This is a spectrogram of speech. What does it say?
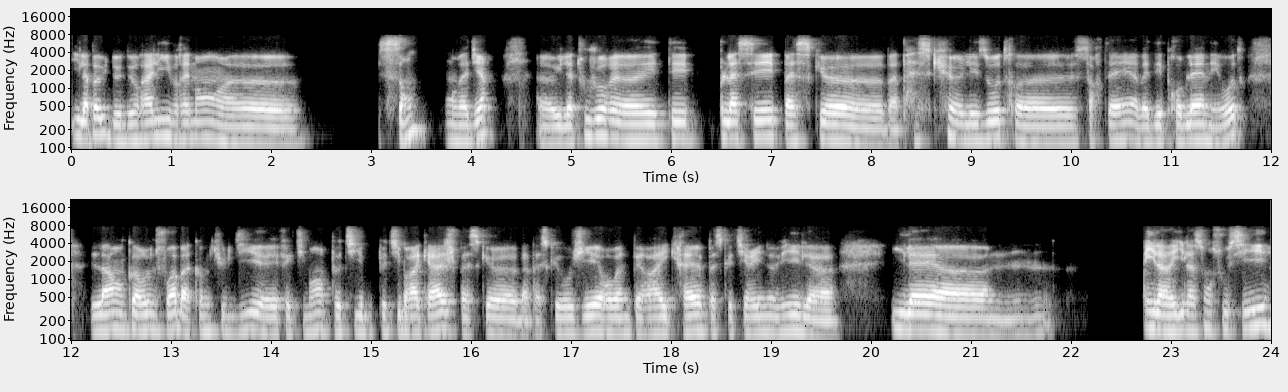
il pas eu de, rallye vraiment sans, on va dire. il a toujours été placé parce que, bah, parce que les autres euh, sortaient, avaient des problèmes et autres. Là, encore une fois, bah, comme tu le dis, effectivement, petit, petit braquage parce que, bah, parce que Ogier, Rowan Perra, il crève, parce que Thierry Neuville, euh, il. Euh, a, son souci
